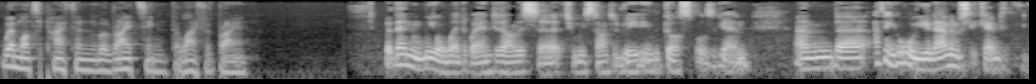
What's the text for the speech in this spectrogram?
when Monty Python were writing The Life of Brian. But then we all went away and did our research and we started reading the Gospels again. And uh, I think all unanimously came to the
